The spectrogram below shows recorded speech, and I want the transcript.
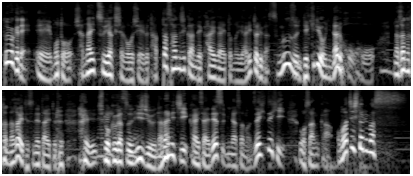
というわけで、えー、元社内通訳者が教えるたった3時間で海外とのやり取りがスムーズにできるようになる方法、なかなか長いですね、タイトル。はい、6月27日開催です。皆様ぜひぜひご参加お待ちしております。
